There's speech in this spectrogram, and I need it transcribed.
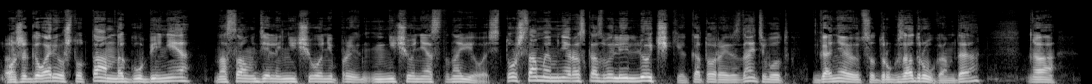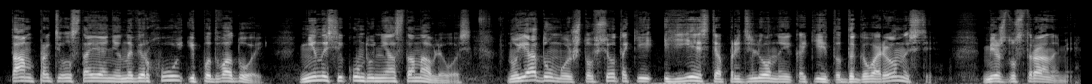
да. Он же говорил, что там на глубине на самом деле ничего не, ничего не остановилось. То же самое мне рассказывали летчики, которые, знаете, вот гоняются друг за другом, да, а, там противостояние наверху и под водой. Ни на секунду не останавливалось. Но я думаю, что все-таки есть определенные какие-то договоренности между странами,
